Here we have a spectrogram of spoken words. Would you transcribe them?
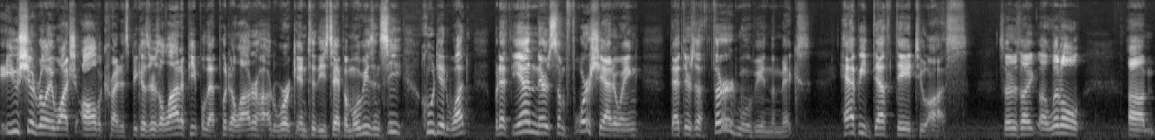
you should really watch all the credits because there's a lot of people that put a lot of hard work into these type of movies and see who did what. But at the end, there's some foreshadowing that there's a third movie in the mix, Happy Death Day to Us. So there's like a little um,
